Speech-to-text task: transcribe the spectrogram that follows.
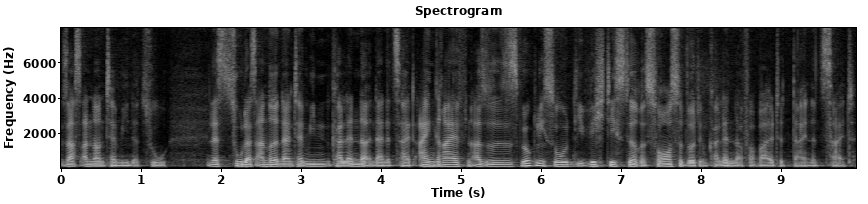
sagst anderen Termine zu lässt zu, dass andere in deinen Terminkalender, in deine Zeit eingreifen. Also es ist wirklich so, die wichtigste Ressource wird im Kalender verwaltet, deine Zeit.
